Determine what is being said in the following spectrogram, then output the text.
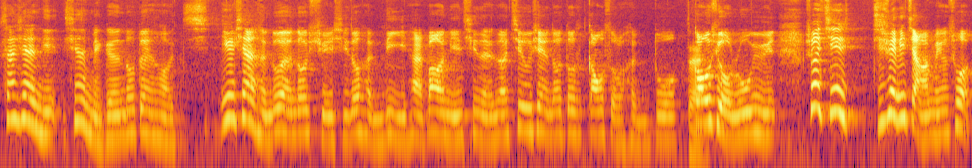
像现在你现在每个人都对哈，因为现在很多人都学习都很厉害，包括年轻人，那技术线都都是高手了很多，高手如云。所以其实的确你讲的没有错，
